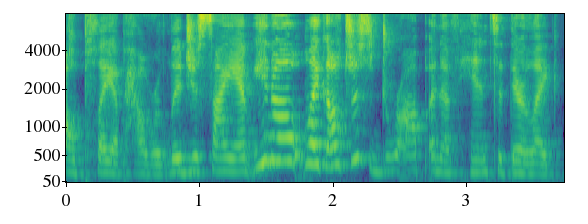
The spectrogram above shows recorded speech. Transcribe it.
I'll play up how religious I am. You know, like I'll just drop enough hints that they're like,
